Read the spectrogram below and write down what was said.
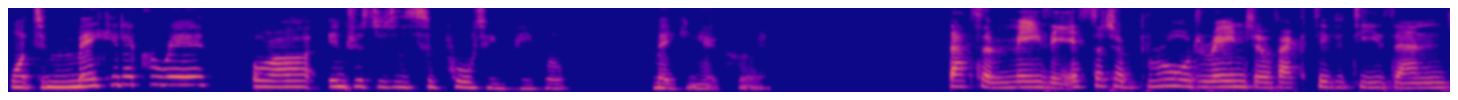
want to make it a career or are interested in supporting people making it a career. That's amazing. It's such a broad range of activities and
